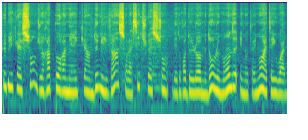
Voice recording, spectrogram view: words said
Publication du rapport américain 2020 sur la situation des droits de l'homme dans le monde et notamment à Taïwan.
